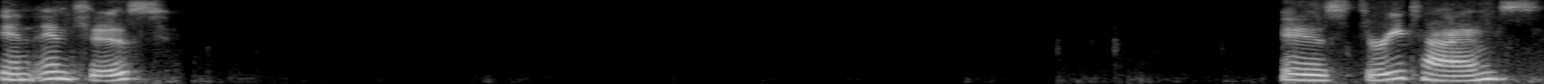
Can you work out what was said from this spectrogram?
In inches. Is three times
